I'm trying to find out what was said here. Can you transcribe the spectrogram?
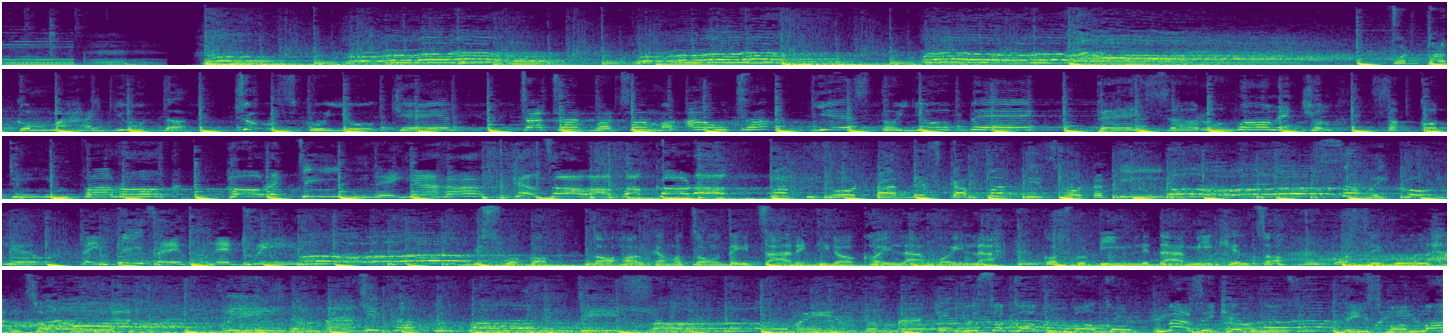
फुटबलको महायुद्ध जोसको यो खेल चार चार वर्षमा आउँछ यस्तो यो बेग। देशहरू अनेक छन् सबको टिम फरक हरेक टिमले यहाँ खेल्छ अब कडक। बत्तिसवटा देशका बत्तिसवटा टिम सबैको एउटै हल्का मचाउँदै चारैतिर खैला पहिला कसको टिमले दामी खेल्छ कसले गोल हान्छ पहिला विश्वकप फुटबलको म्याजिक हेर्नुहोस् देशभरमा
